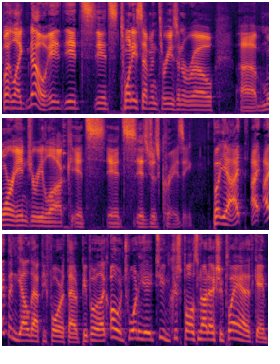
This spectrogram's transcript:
But like, no, it, it's it's 27 threes in a row, uh, more injury luck. It's it's it's just crazy. But yeah, I, I, have been yelled at before with that. People are like, oh, in 2018, Chris Paul's not actually playing at the game.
